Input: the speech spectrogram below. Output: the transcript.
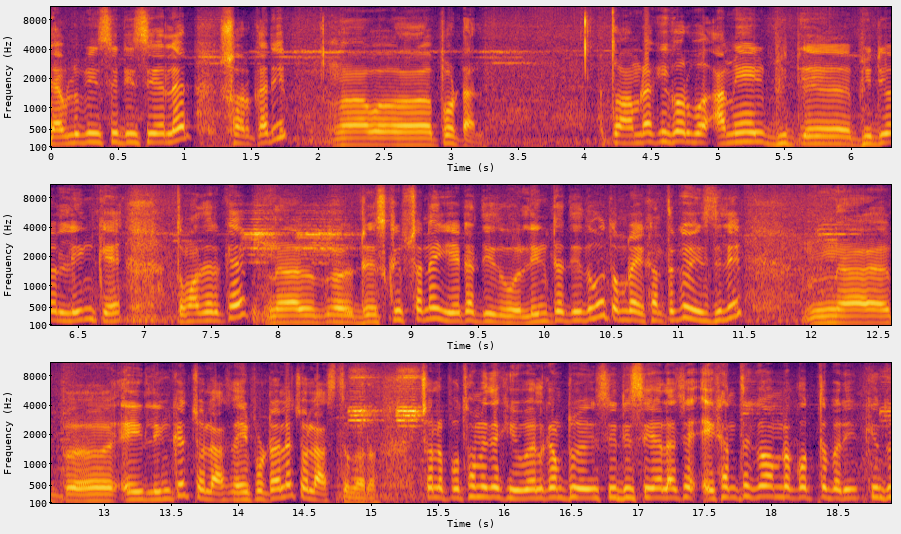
ডাব্লিউবি ইসিডিসিএল এর সরকারি পোর্টাল তো আমরা কি করব? আমি এই ভিডিওর লিঙ্কে তোমাদেরকে ডিসক্রিপশানে ইয়েটা দিয়ে দেবো লিঙ্কটা দিয়ে দেবো, তোমরা এখান থেকে ইজিলি এই লিঙ্কে চলে আস, এই পোর্টালে চলে আসতে পারো। চলো প্রথমে দেখি ওয়েলকাম টু এসিডিসিএল আছে, এখান থেকেও আমরা করতে পারি, কিন্তু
